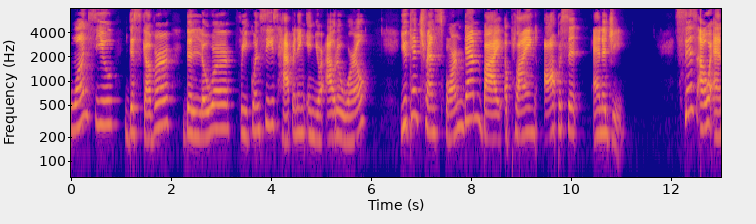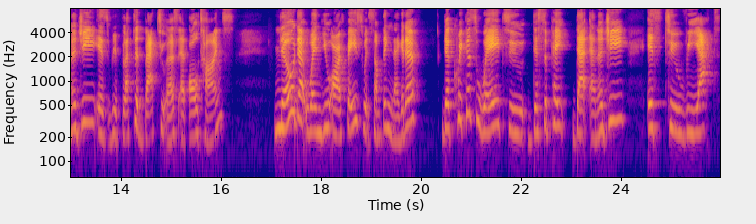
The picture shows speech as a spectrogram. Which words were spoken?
Once you discover the lower frequencies happening in your outer world, you can transform them by applying opposite energy. Since our energy is reflected back to us at all times, know that when you are faced with something negative, the quickest way to dissipate that energy is to react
